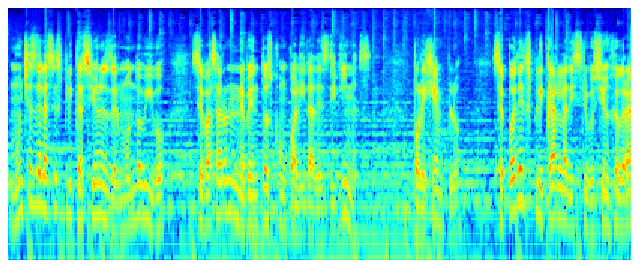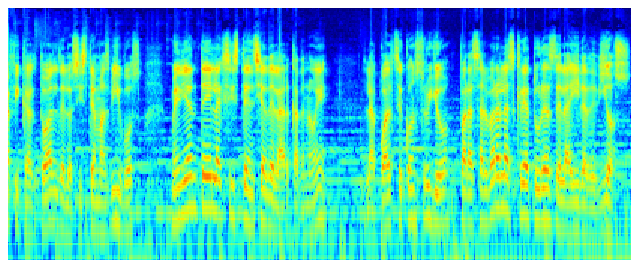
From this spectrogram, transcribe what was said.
muchas de las explicaciones del mundo vivo se basaron en eventos con cualidades divinas. Por ejemplo, se puede explicar la distribución geográfica actual de los sistemas vivos mediante la existencia del arca de Noé, la cual se construyó para salvar a las criaturas de la ira de Dios,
